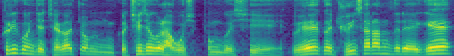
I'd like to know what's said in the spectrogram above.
그리고 이제 제가 좀 그 지적을 하고 싶은 것이 왜 그 주위 사람들에게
